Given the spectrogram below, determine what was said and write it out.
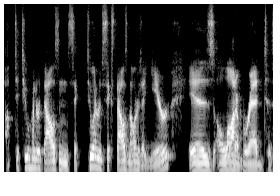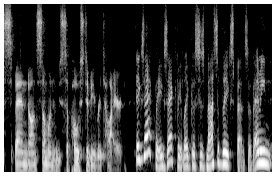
up to $200000 $206000 a year is a lot of bread to spend on someone who's supposed to be retired Exactly, exactly. Like this is massively expensive. I mean,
